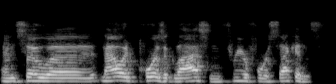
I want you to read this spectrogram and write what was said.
And so uh, now it pours a glass in three or four seconds,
